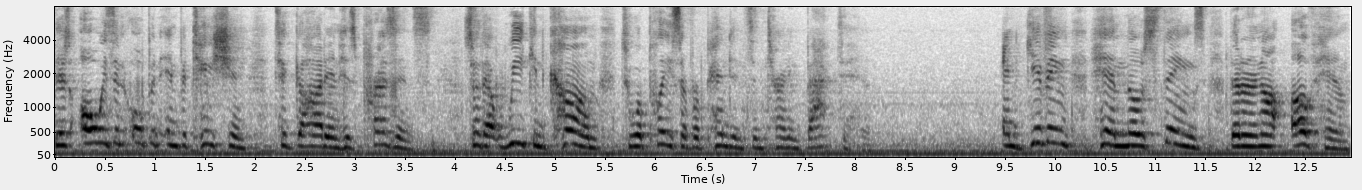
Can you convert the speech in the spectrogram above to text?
There's always an open invitation to God in His presence so that we can come to a place of repentance and turning back to Him and giving him those things that are not of him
